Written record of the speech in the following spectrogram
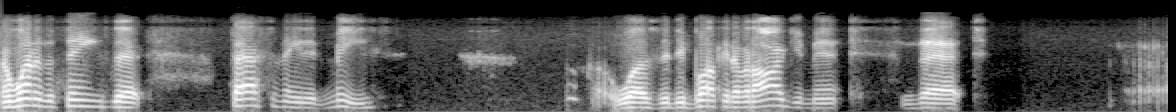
And one of the things that fascinated me was the debunking of an argument that uh,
